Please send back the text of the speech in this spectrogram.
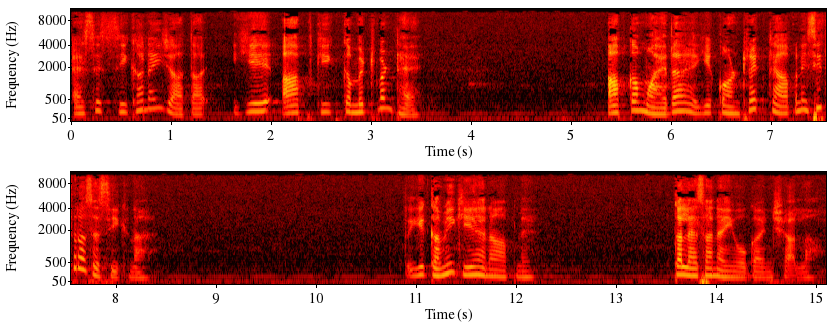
ایسے سیکھا نہیں جاتا، یہ آپ کی کمٹمنٹ ہے۔ آپ کا معاہدہ ہے، یہ کانٹریکٹ ہے، آپ نے اسی طرح سے سیکھنا ہے۔ تو یہ کمی کی ہے نا آپ نے۔ کل ایسا نہیں ہوگا انشاءاللہ۔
